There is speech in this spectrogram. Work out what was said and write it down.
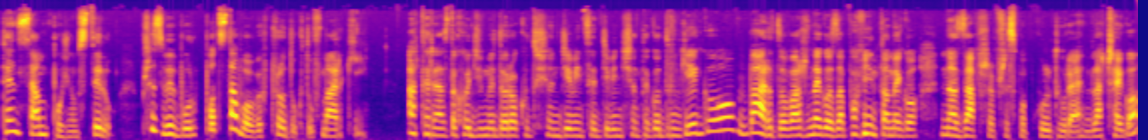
ten sam poziom stylu przez wybór podstawowych produktów marki. A teraz dochodzimy do roku 1992, bardzo ważnego, zapamiętanego na zawsze przez popkulturę. Dlaczego?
